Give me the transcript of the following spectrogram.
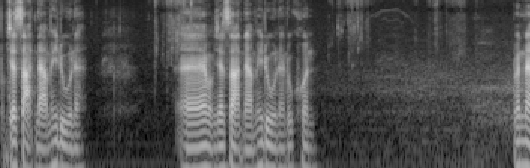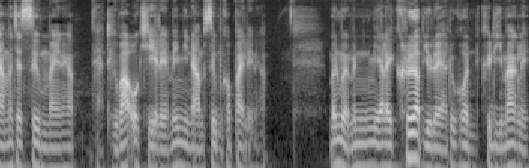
ผมจะสาดน้ำให้ดูนะอ่าผมจะสาดน้ำให้ดูนะทุกคน ว่าน้ำมันจะซึมไหมนะครับถือว่าโอเคเลย ไม่มีน้ำซึมเข้าไปเลยนะครับ มันเหมือนมันมีอะไรเคลือบอยู่เลยอะทุกคนคือดีมากเลย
